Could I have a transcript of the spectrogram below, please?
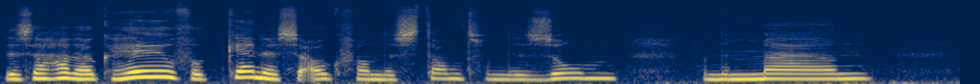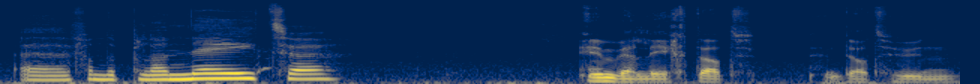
Dus ze hadden ook heel veel kennis, ook van de stand van de zon, van de maan, eh, van de planeten. En wellicht dat, dat, hun,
